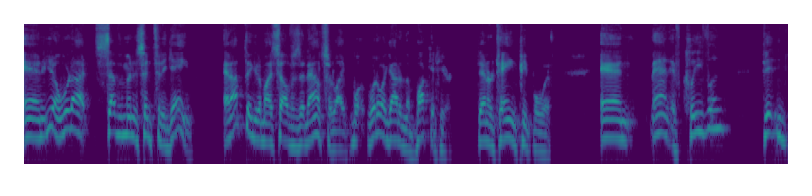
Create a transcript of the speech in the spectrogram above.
And, you know, we're not seven minutes into the game. And I'm thinking to myself as an announcer, like, what, what do I got in the bucket here to entertain people with? And, man, if Cleveland didn't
